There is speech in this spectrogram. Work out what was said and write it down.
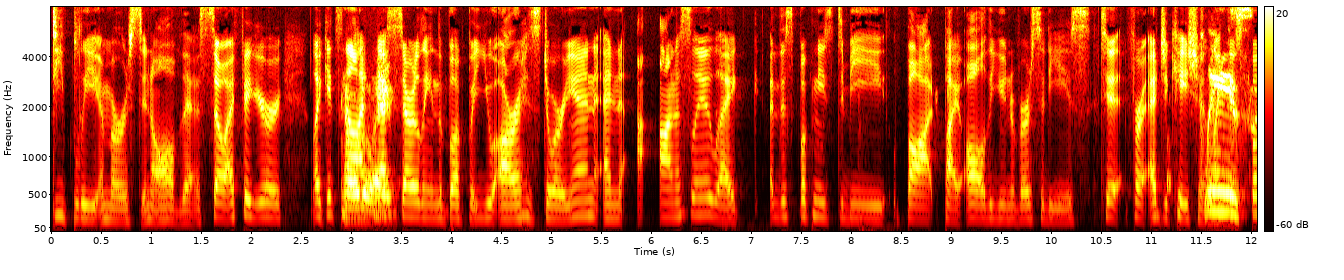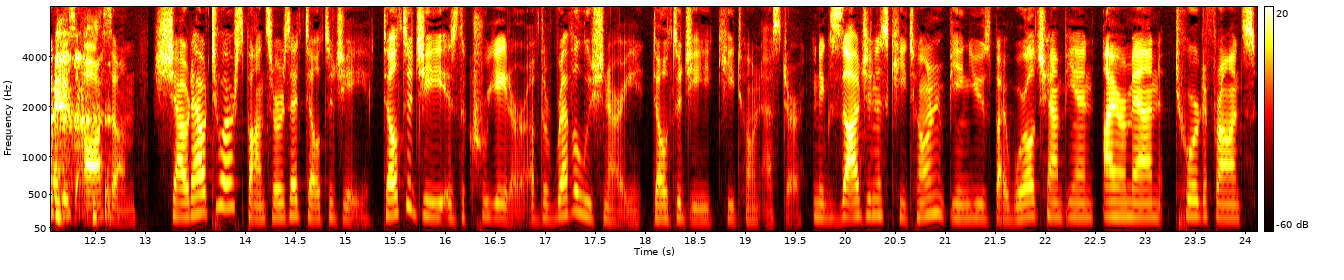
deeply immersed in all of this. So I figure like it's totally. not necessarily in the book, but you are a historian and uh, honestly like this book needs to be bought by all the universities to for education. Please. Like this book is awesome. Shout out to our sponsors at Delta G. Delta G is the creator of the revolutionary Delta G ketone ester, an exogenous ketone being used by world champion, Ironman, Tour de France,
